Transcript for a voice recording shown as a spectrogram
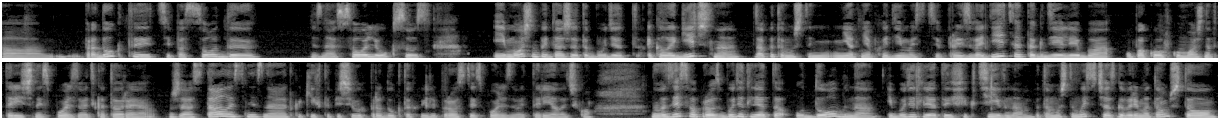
э, продукты, типа соды, не знаю, соль, уксус, и, может быть, даже это будет экологично, да, потому что нет необходимости производить это где-либо. Упаковку можно вторично использовать, которая уже осталась, не знаю, от каких-то пищевых продуктов, или просто использовать тарелочку. Но вот здесь вопрос, будет ли это удобно и будет ли это эффективно, потому что мы сейчас говорим о том, что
